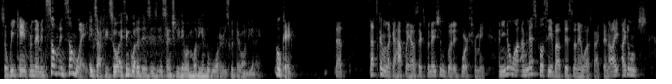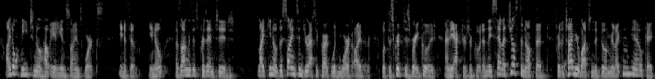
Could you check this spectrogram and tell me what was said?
So we came from them in some in some way. Exactly. So I think what it is is essentially they were muddying the waters with their own DNA. Okay, that that's kind of like a halfway house explanation, but it works for me. And you know what? I'm less fussy about this than I was back then. I, I don't I don't need to know how alien science works in a film. You know, as long as it's presented. Like, you know, the science in Jurassic Park wouldn't work either, but the script is very good and the actors are good and they sell it just enough that for the time you're watching the film, you're like, hmm, yeah, okay.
